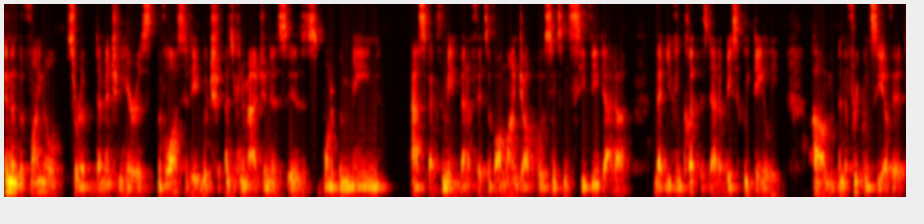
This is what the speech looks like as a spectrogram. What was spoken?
And then the final sort of dimension here is the velocity, which, as you can imagine, is is one of the main aspects, the main benefits of online job postings and CV data, that you can collect this data basically daily. Um, and the frequency of it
